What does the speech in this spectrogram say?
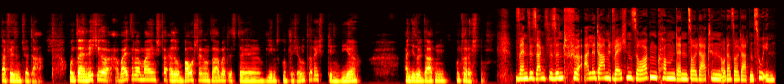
Dafür sind wir da. Und ein wichtiger weiterer Meilenstein, also Baustein unserer Arbeit ist der lebensgrundliche Unterricht, den wir an die Soldaten unterrichten. Wenn Sie sagen, Sie sind für alle da, mit welchen Sorgen kommen denn Soldatinnen oder Soldaten zu Ihnen?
